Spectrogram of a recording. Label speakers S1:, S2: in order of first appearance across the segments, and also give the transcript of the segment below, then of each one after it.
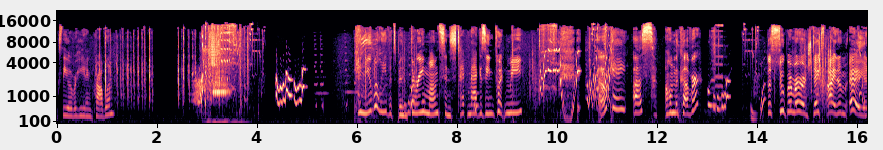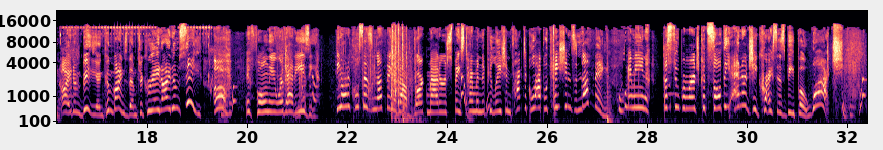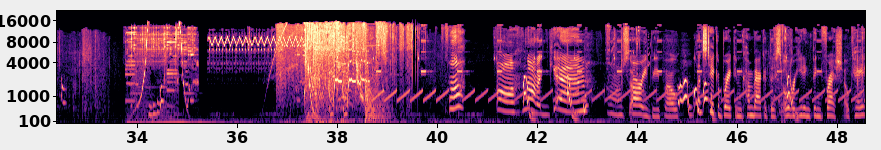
S1: fix the overheating problem. Can you believe it's been three months since Tech Magazine put me... Okay, us, on the cover?
S2: The SupaMerge takes item A and item B and combines them to create item C.
S1: Ugh, if only it were that easy. The article says nothing about dark matter, space-time manipulation, practical applications, nothing. I mean, the SupaMerge could solve the energy crisis, Beep-0. Watch. Huh? Oh, not again. Oh, sorry, Beep-0. Let's take a break and come back at this overheating thing fresh, okay?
